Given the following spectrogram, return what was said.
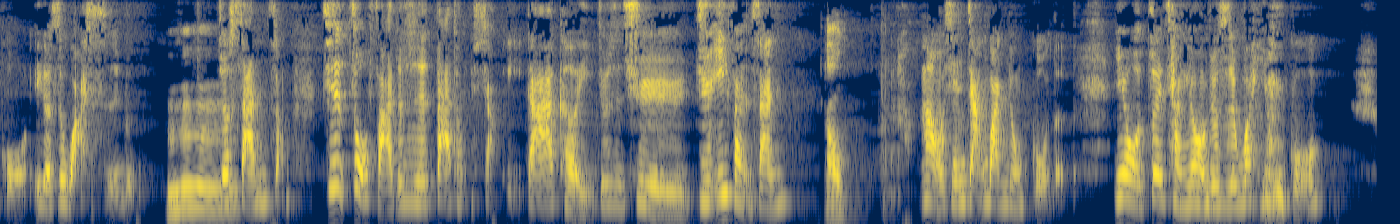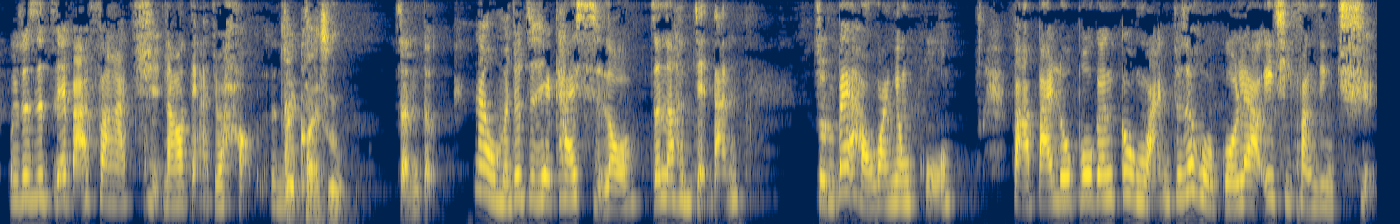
锅，一个是瓦斯炉，嗯就三种。其实做法就是大同小异，大家可以就是去举一反三。好，那我先讲万用锅的，因为我最常用的就是万用锅，我就是直接把它放下去，然后等下就好了。最快速，真的。那我们就直接开始喽，真的很简单。准备好万用锅，把白萝卜跟贡丸，就是火锅料一起放进去，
